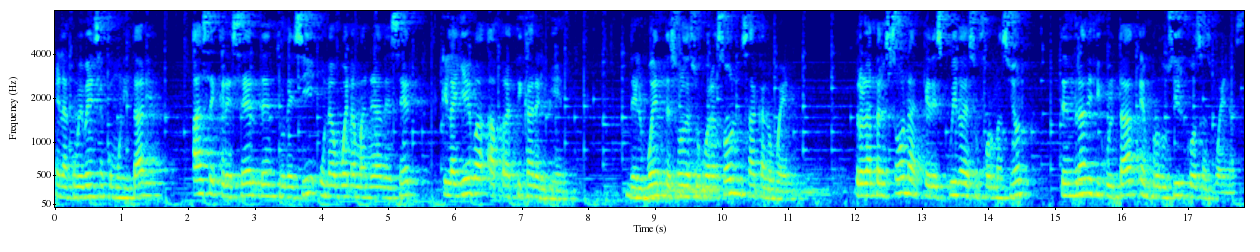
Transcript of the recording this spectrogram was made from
en la convivencia comunitaria hace crecer dentro de sí una buena manera de ser que la lleva a practicar el bien. Del buen tesoro de su corazón saca lo bueno. Pero la persona que descuida de su formación tendrá dificultad en producir cosas buenas.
